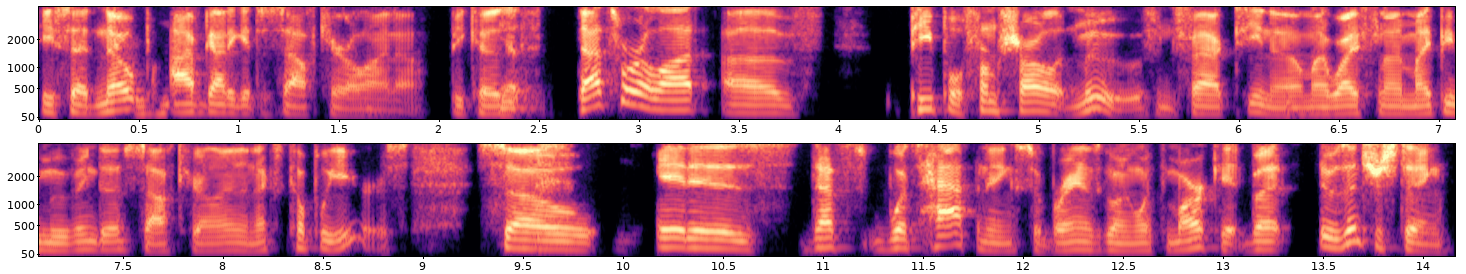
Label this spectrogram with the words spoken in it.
He said, Nope, mm-hmm. I've got to get to South Carolina because yep. that's where a lot of people from Charlotte move. In fact, you know, my wife and I might be moving to South Carolina in the next couple years. So it is that's what's happening. So Brandon's going with the market, but it was interesting.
